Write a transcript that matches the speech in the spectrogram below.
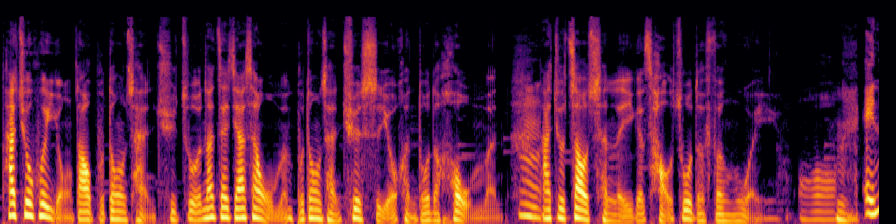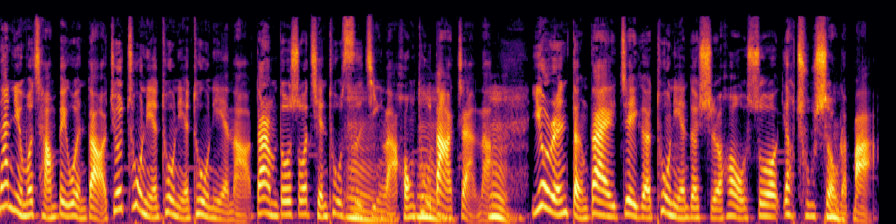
他就会涌到不动产去做。那再加上我们不动产确实有很多的后门，嗯，它就造成了一个炒作的氛围。哦，哎、嗯，那你有没有常被问到？就兔年、兔年、兔年啊？当然我们都说前兔似锦啦，嗯、红兔大展啦。嗯，也有人等待这个兔年的时候说要出手了吧？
